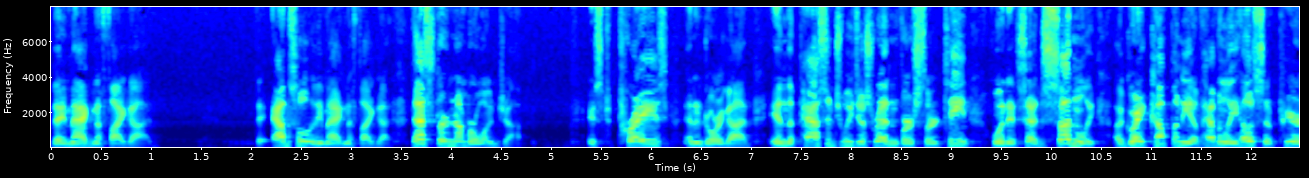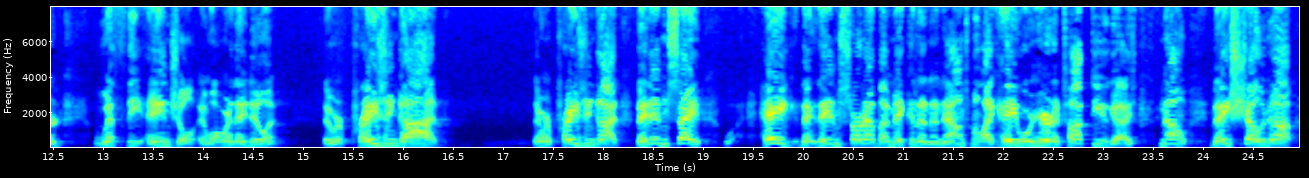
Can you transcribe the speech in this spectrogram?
they magnify God. They absolutely magnify God. That's their number one job, is to praise and adore God. In the passage we just read in verse 13, when it said, Suddenly a great company of heavenly hosts appeared with the angel. And what were they doing? They were praising God. They were praising God. They didn't say, hey, they, they, didn't start out by making an announcement like, hey, we're here to talk to you guys. No, they showed up,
